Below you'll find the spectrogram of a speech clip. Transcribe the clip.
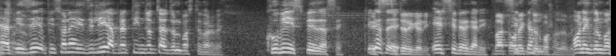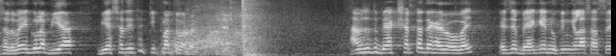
হ্যাঁ পিছে পিছনে ইজিলি আপনার তিনজন চারজন বসতে পারবে। খুবই স্পেস আছে ঠিক আছে? seater গাড়ি। সিটের গাড়ি। Seat অনেকজন বসা যাবে। অনেকজন বসা যাবে। এগুলো বিয়া বিয়ার সাথে টিপ মারতে পারবেন। আমি যদি ব্যাক শার্টটা দেখাই বাবু ভাই। এই যে ব্যাগে নুকিন গ্লাস আছে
